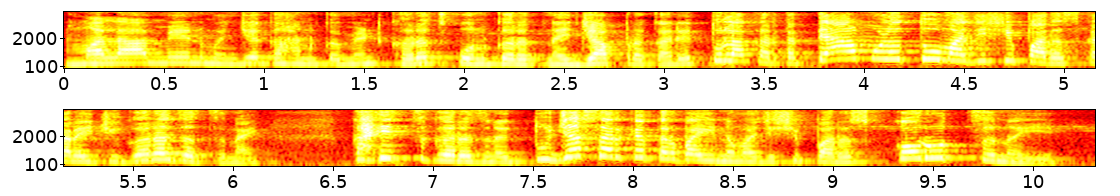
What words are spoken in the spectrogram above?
मला मेन म्हणजे घाण कमेंट खरंच कोण करत नाही. ज्या प्रकारे तुला करतात. त्यामुळं तू माझी शिफारस करायची गरजच नाही. काहीच गरज नाही. तुझ्यासारख्या तर बाईनं माझी शिफारस करूच नये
